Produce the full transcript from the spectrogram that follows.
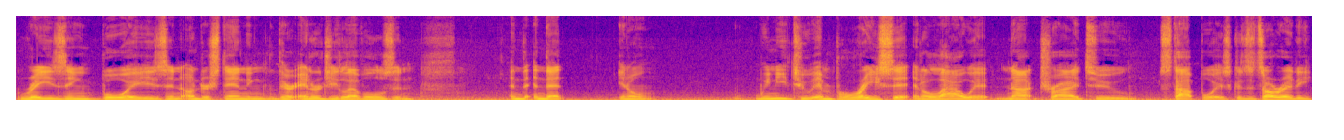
raising boys and understanding their energy levels and and and that you know we need to embrace it and allow it, not try to stop boys because it's already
